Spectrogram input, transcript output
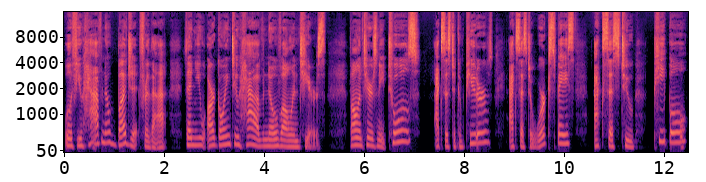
Well, if you have no budget for that, then you are going to have no volunteers. Volunteers need tools, access to computers, access to workspace, access to people,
